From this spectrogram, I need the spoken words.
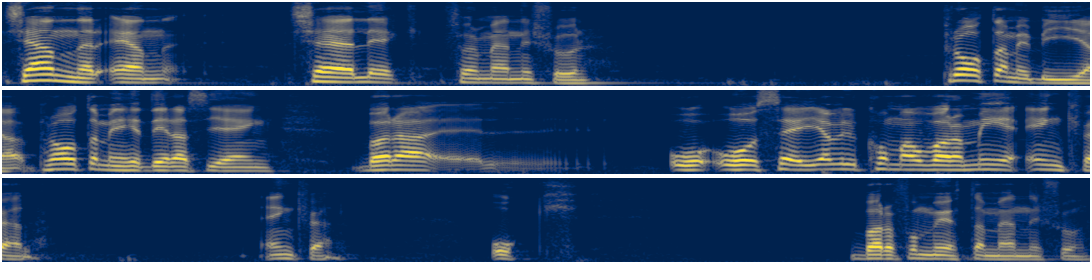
känner en kärlek för människor prata med Bia, prata med deras gäng, bara eh, och, och säg jag vill komma och vara med en kväll. En kväll. Och bara få möta människor.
